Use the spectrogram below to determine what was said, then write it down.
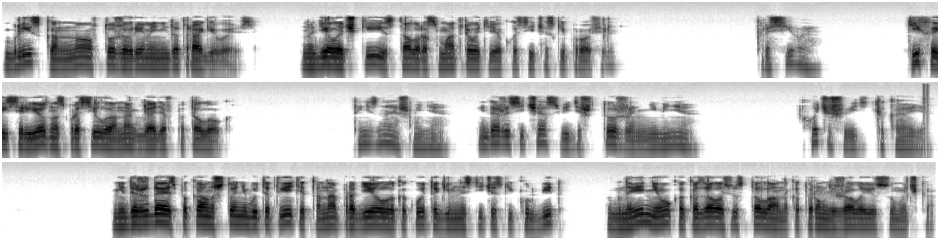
близко, но в то же время не дотрагиваясь. Надел очки и стал рассматривать ее классический профиль. «Красивая?» Тихо и серьезно спросила она, глядя в потолок. «Ты не знаешь меня, и даже сейчас видишь тоже не меня. Хочешь увидеть, какая я?» Не дожидаясь, пока он что-нибудь ответит, она проделала какой-то гимнастический кульбит в мгновение ока оказалась у стола, на котором лежала ее сумочка.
